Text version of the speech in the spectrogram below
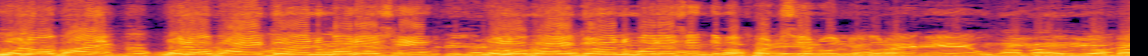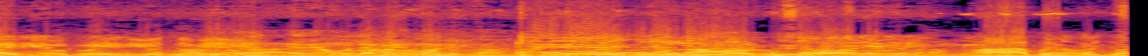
બોલો ભાઈ બોલો ભાઈ ગન મારે છે. બોલો ભાઈ ગન મારે છે તમે ફટશે ને ઓલું કરો ભાઈ રિયો ભાઈ રિયો ભાઈ રિયો. તમે હા હા બનાવો જો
